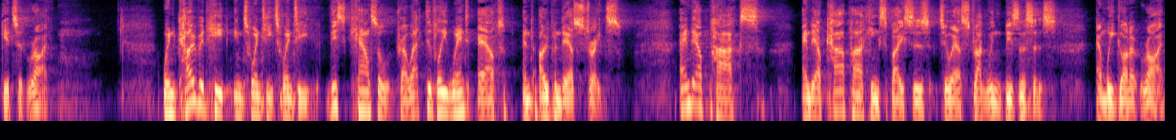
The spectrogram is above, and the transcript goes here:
gets it right. When COVID hit in 2020, this council proactively went out and opened our streets and our parks and our car parking spaces to our struggling businesses, and we got it right.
